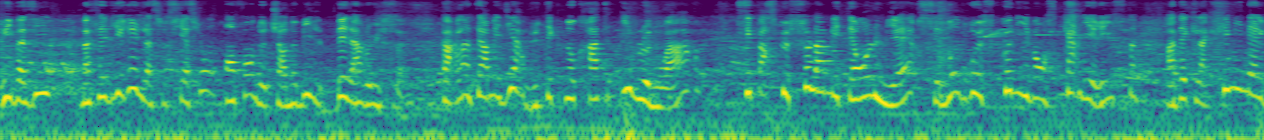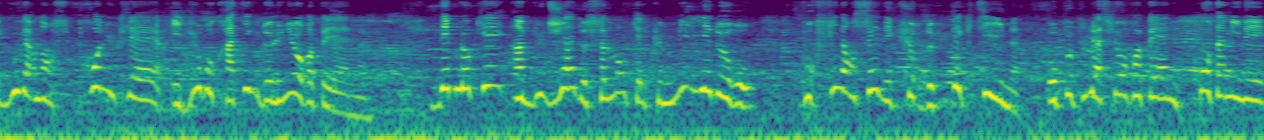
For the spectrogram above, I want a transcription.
Rivasi m'a fait virer l'association Enfants de Tchernobyl Bélarus par l'intermédiaire du technocrate Yves Lenoir, c'est parce que cela mettait en lumière ces nombreuses connivences carriéristes avec la criminelle gouvernance pro-nucléaire et bureaucratique de l'Union européenne. Débloquer un budget de seulement quelques milliers d'euros pour financer des cures de pectine aux populations européennes contaminées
